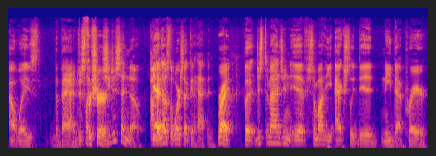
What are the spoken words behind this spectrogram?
outweighs the bad. Just like For she- sure. she, just said no. I Yeah. mean, that was the worst that could happen. Right. But just imagine if somebody actually did need that prayer.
